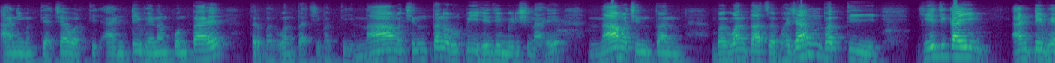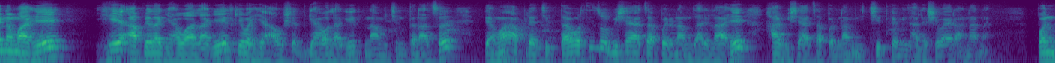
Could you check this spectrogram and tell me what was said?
आणि मग त्याच्यावरती अँटी व्हेनम कोणतं आहे? तर भगवंताची भक्ती. नामचिंतन रूपी हे जे मेडिसिन आहे नामचिंतन भगवंताचं भजन भक्ती हे जी काही अँटी व्हेनम आहे हे आपल्याला घ्यावं लागेल किंवा हे औषध घ्यावं लागेल नामचिंतनाचं. तेव्हा आपल्या चित्तावरती जो विषयाचा परिणाम झालेला आहे हा विषयाचा परिणाम निश्चित कमी झाल्याशिवाय राहणार नाही. पण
